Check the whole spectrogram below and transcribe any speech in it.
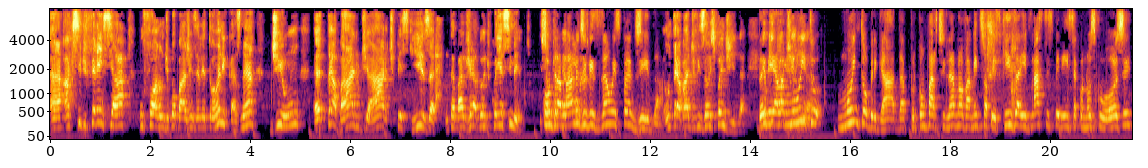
Há que se diferenciar um fórum de bobagens eletrônicas né, de um é, trabalho de arte, pesquisa, um trabalho gerador de conhecimento. Isso é um é trabalho ponto. de visão expandida. Um trabalho de visão expandida. Daniela, muito, muito obrigada por compartilhar novamente sua pesquisa e vasta experiência conosco hoje.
